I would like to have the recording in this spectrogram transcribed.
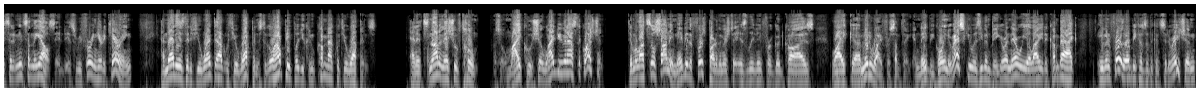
said it means something else. It, it's referring here to carrying, and that is that if you went out with your weapons to go help people, you can come back with your weapons. And it's not an issue of tchum. So my kusha, why do you even ask the question? Timalat Silshani. Maybe the first part of the Mishnah is leaving for a good cause, like a midwife or something. And maybe going to rescue is even bigger, and there we allow you to come back even further because of the consideration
